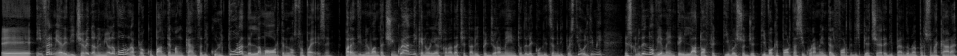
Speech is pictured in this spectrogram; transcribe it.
Eh, infermiere dice: Vedo nel mio lavoro una preoccupante mancanza di cultura della morte nel nostro paese. Parenti di 95 anni che non riescono ad accettare il peggioramento delle condizioni di questi ultimi, escludendo ovviamente il lato affettivo e soggettivo che porta sicuramente al forte dispiacere di perdere una persona cara.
